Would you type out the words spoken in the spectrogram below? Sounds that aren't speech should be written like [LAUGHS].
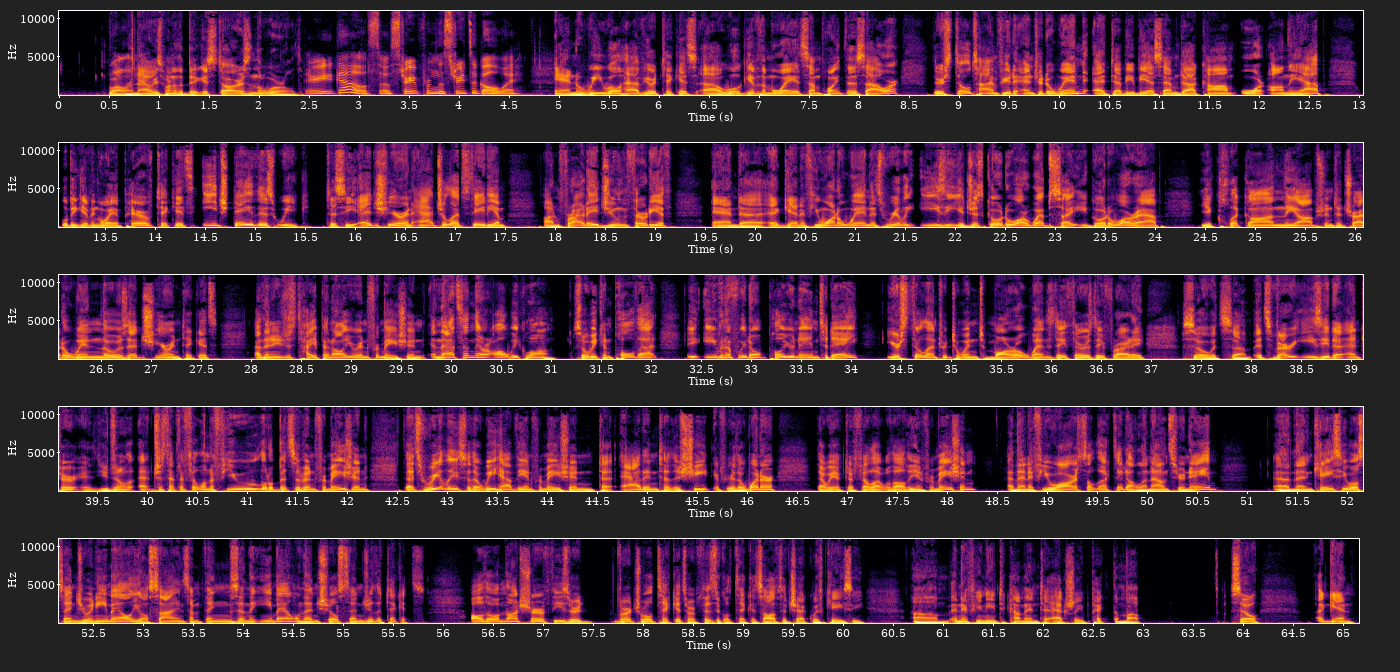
Well, and now he's one of the biggest stars in the world. There you go. So straight from the streets of Galway. And we will have your tickets. Uh, we'll give them away at some point this hour. There's still time for you to enter to win at WBSM.com or on the app. We'll be giving away a pair of tickets each day this week to see Ed Sheeran at Gillette Stadium on Friday, June 30th. And uh, again, if you want to win, it's really easy. You just go to our website, you go to our app, you click on the option to try to win those Ed Sheeran tickets, and then you just type in all your information, and that's in there all week long. So we can pull that, even if we don't pull your name today, you're still entered to win tomorrow, Wednesday, Thursday, Friday. So it's um, it's very easy to enter. You uh, just have to fill in a few little bits of information. That's really so that we have the information to add into the sheet if you're the winner. That we have to fill out with all the information. And then if you are selected, I'll announce your name. And then Casey will send you an email. You'll sign some things in the email, and then she'll send you the tickets. Although I'm not sure if these are virtual tickets or physical tickets. I'll have to check with Casey. Um, and if you need to come in to actually pick them up. So, again,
